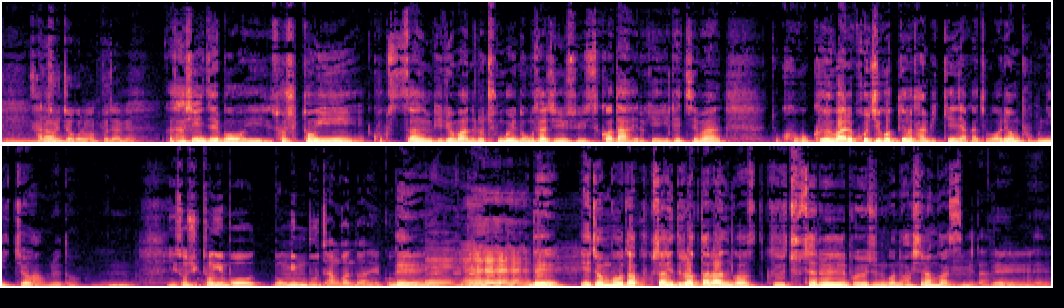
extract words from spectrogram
음. 산술적으로만 보자면. 그러니까 사실 이제 뭐 이 소식통이 국산 비료만으로 충분히 농사 지을 수 있을 거다 이렇게 얘기를 했지만 그, 그 말을 고지고대로 다 믿기는 약간 좀 어려운 부분이 있죠 아무래도. 음. 이 소식통이 뭐 농림부 장관도 아닐 거고. 네. 네. 근데 예전보다 국산이 늘었다라는 것, 그 추세를 보여주는 건 확실한 것 같습니다. 네. 네.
